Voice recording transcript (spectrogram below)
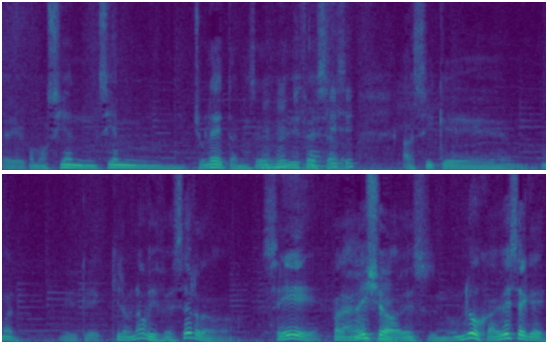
Eh, como 100, 100 chuletas, no sé, de Ujú. bife de cerdo. sí. Así que, bueno, eh, que quiero o no, bife de cerdo. Sí. Para Ah, ellos es un lujo. Hay veces que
